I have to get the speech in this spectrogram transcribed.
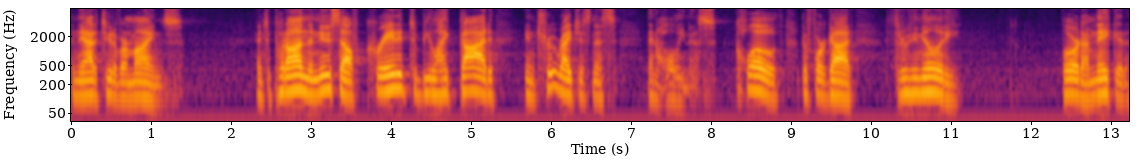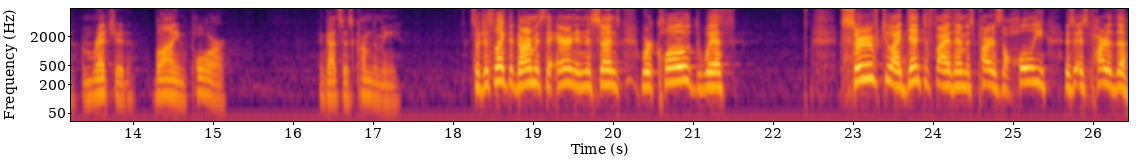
in the attitude of our minds. And to put on the new self, created to be like God in true righteousness and holiness, clothed before God through humility. Lord, I'm naked, I'm wretched, blind, poor. And God says, Come to me. So, just like the garments that Aaron and his sons were clothed with, serve to identify them as part of the holy, as, as part of the,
